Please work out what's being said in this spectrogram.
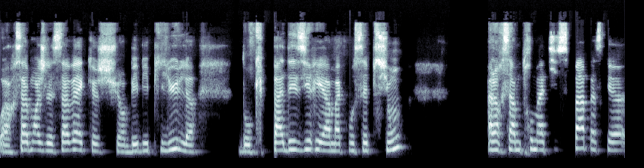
alors ça, moi, je le savais que je suis un bébé pilule, donc pas désiré à ma conception. Alors ça me traumatise pas parce que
